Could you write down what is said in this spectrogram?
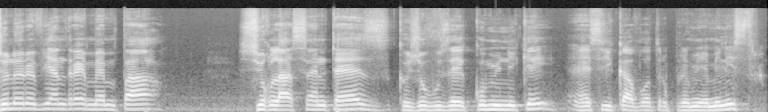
Je ne reviendrai même pas sur la synthèse que je vous ai communiquée, ainsi qu'à votre Premier ministre,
